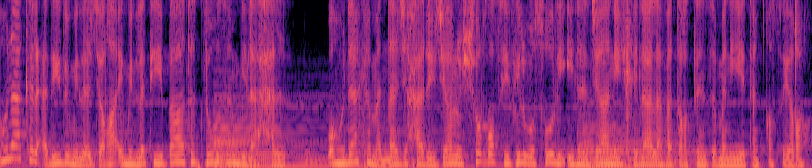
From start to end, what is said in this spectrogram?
هناك العديد من الجرائم التي باتت لغزا بلا حل وهناك من نجح رجال الشرطة في الوصول إلى الجاني خلال فترة زمنية قصيرة.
